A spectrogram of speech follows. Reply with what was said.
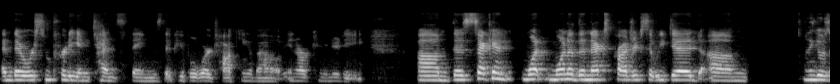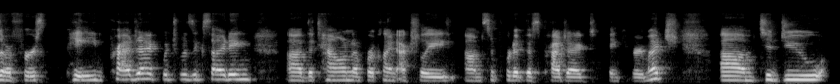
And there were some pretty intense things that people were talking about in our community. Um, the second one, one of the next projects that we did, um, I think it was our first paid project, which was exciting. Uh, the town of Brookline actually um, supported this project. Thank you very much. Um, to do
